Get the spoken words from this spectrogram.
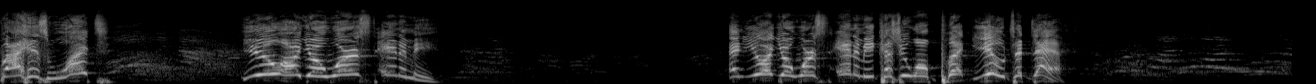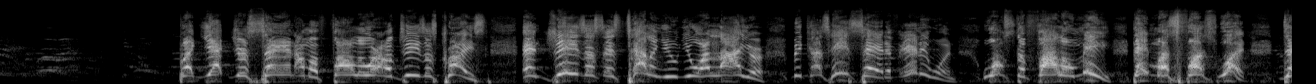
By his what? You are your worst enemy. And you're your worst enemy because you won't put you to death. But yet you're saying, I'm a follower of Jesus Christ. And Jesus is telling you you are a liar because he said, if anyone wants to follow me, they must first what? De-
